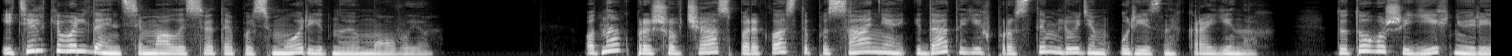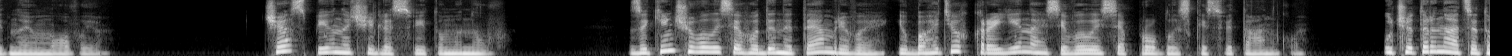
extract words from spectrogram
І тільки вальденці мали святе письмо рідною мовою. Однак прийшов час перекласти писання і дати їх простим людям у різних країнах, до того ж їхньою рідною мовою. Час півночі для світу минув. Закінчувалися години темряви, і в багатьох країнах з'явилися проблиски світанку. У 14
